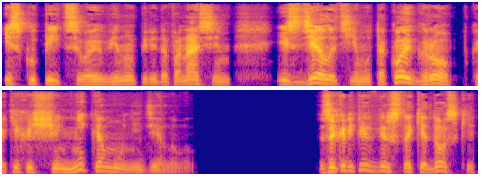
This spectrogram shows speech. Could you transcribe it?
искупить свою вину перед Афанасием и сделать ему такой гроб, каких еще никому не делал. Закрепив в верстаке доски,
